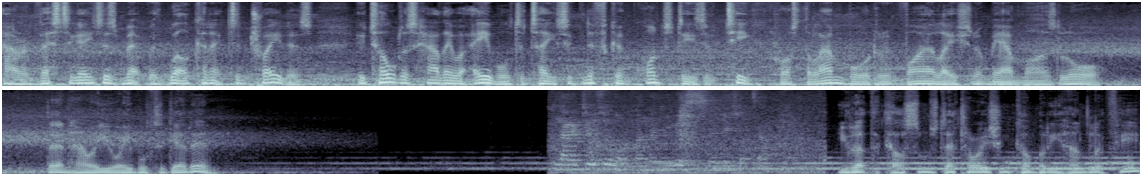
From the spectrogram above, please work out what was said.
Our investigators met with well-connected traders who told us how they were able to take significant quantities of teak across the land border in violation of Myanmar's law. Then how are you able to get in? You let the customs declaration company handle it for you?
